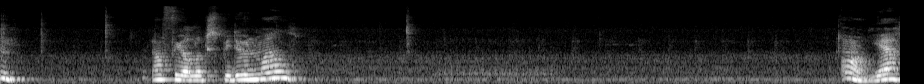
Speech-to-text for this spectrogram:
Hmm. That field looks to be doing well. Oh, yes.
